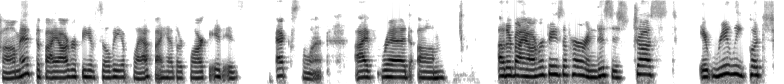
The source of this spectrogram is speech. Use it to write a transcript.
Comet, the biography of Sylvia Plath by Heather Clark. It is excellent. I've read um, other biographies of her, and this is just, it really puts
